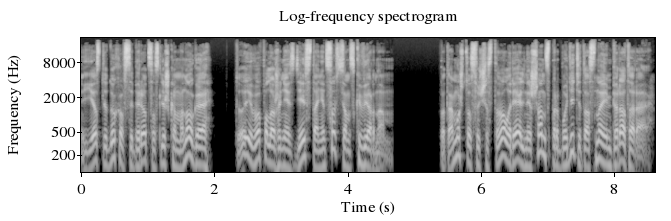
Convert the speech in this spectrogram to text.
Если духов соберется слишком много, то его положение здесь станет совсем скверным. Потому что существовал реальный шанс пробудить это сна Императора.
